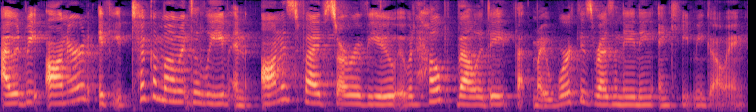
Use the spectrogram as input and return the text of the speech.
I would be honored if you took a moment to leave an honest five star review. It would help validate that my work is resonating and keep me going.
